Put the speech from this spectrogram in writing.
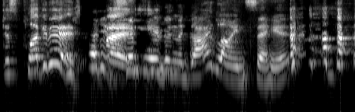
just plug it in. It's simpler than the guidelines say it.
